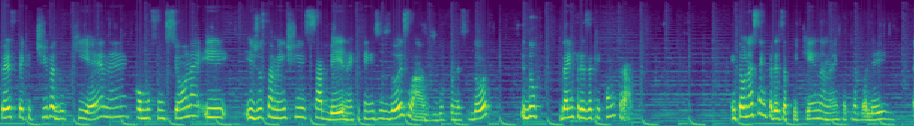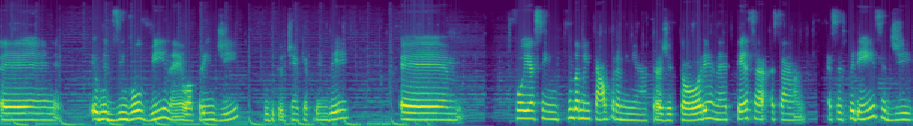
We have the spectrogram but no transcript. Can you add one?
perspectiva do que é, né, como funciona e, e justamente saber, né, que tem esses dois lados, do fornecedor e do, da empresa que contrata. Então, nessa empresa pequena, né, que eu trabalhei, é, eu me desenvolvi, né, eu aprendi tudo que eu tinha que aprender. É, foi, assim, fundamental para minha trajetória, né, ter essa, essa, essa experiência de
